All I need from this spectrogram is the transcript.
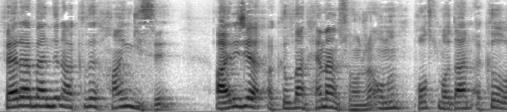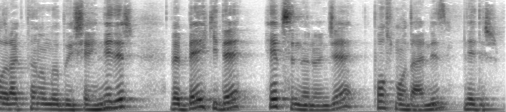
Feyerabend'in aklı hangisi? Ayrıca akıldan hemen sonra onun postmodern akıl olarak tanımladığı şey nedir ve belki de hepsinden önce postmodernizm nedir?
